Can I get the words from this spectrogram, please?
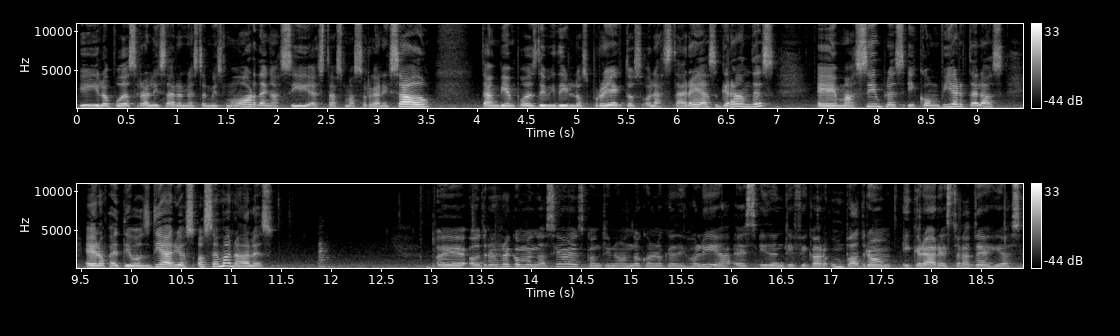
y lo puedes realizar en este mismo orden, así estás más organizado. También puedes dividir los proyectos o las tareas grandes eh, más simples y conviértelas en objetivos diarios o semanales. Eh, otras recomendaciones, continuando con lo que dijo Lía, es identificar un patrón y crear estrategias.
